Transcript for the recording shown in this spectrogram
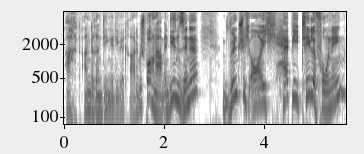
acht anderen Dinge, die wir gerade besprochen haben. In diesem Sinne wünsche ich euch Happy Telephoning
